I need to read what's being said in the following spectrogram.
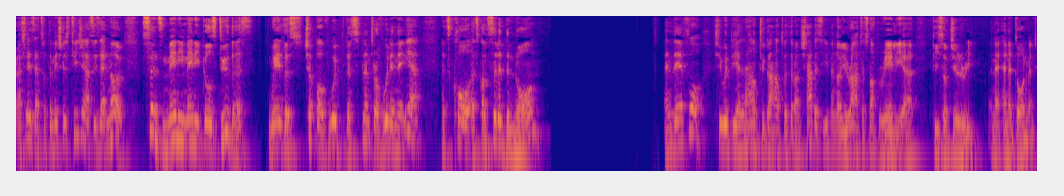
Rashi says that's what the Mishnah is teaching us is that no, since many, many girls do this, wear this chip of wood, the splinter of wood in their ear, it's called, it's considered the norm. And therefore, she would be allowed to go out with it on Shabbos, even though you're right, it's not really a piece of jewelry, an, an adornment.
